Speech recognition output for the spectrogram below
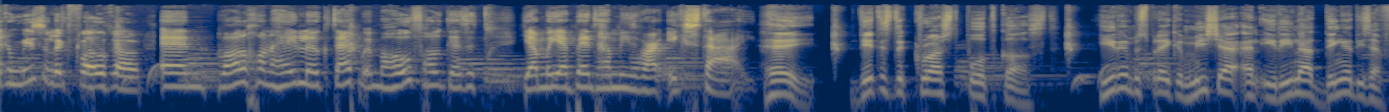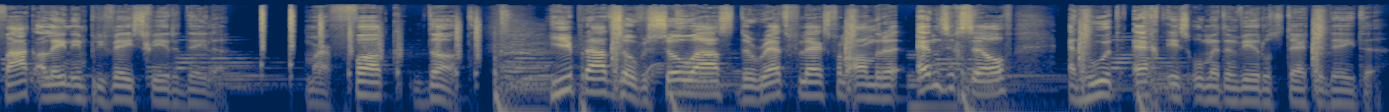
echt misselijk van. gewoon. En we hadden gewoon een hele leuke tijd. Maar in mijn hoofd had ik net, ja, maar jij bent helemaal niet waar ik sta. Hey, dit is de Crushed Podcast. Hierin bespreken Misha en Irina dingen die zij vaak alleen in privésferen delen. Maar fuck dat. Hier praten ze over SOA's, de red flags van anderen en zichzelf en hoe het echt is om met een wereldster te daten.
